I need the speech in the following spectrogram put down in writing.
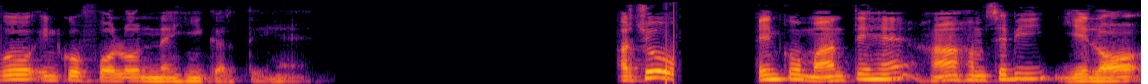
वो इनको फॉलो नहीं करते हैं। और जो इनको मानते हैं हाँ हमसे भी ये लॉ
